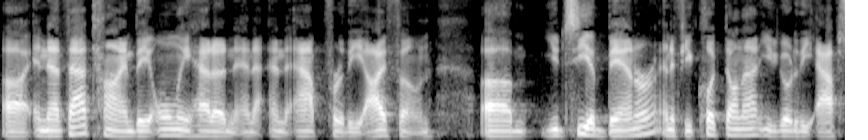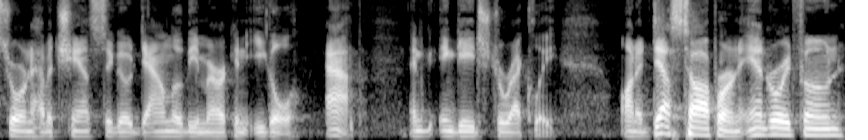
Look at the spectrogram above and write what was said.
uh, and at that time they only had an, an, an app for the iPhone, um, you'd see a banner, and if you clicked on that, you'd go to the App Store and have a chance to go download the American Eagle app and engage directly. On a desktop or an Android phone,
